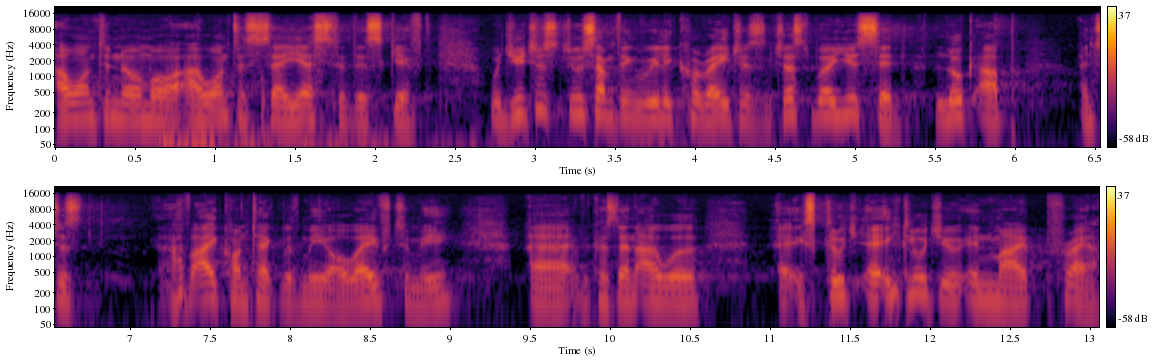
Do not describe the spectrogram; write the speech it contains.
I want to know more. I want to say yes to this gift. Would you just do something really courageous and just where you sit, look up and just have eye contact with me or wave to me? Uh, because then I will uh, exclude, uh, include you in my prayer.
